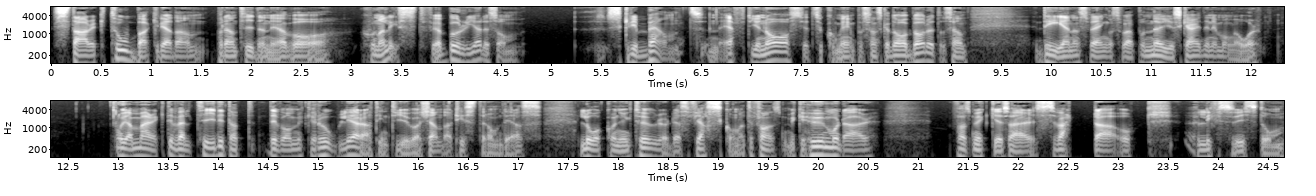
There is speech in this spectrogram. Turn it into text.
stark tobak redan på den tiden när jag var journalist. För jag började som skribent. Efter gymnasiet så kom jag in på Svenska Dagbladet och sen DN en sväng och så var jag på Nöjesguiden i många år. Och jag märkte väldigt tidigt att det var mycket roligare att intervjua kända artister om deras lågkonjunkturer och deras fiaskon. Att det fanns mycket humor där. Fanns mycket så här svärta och livsvisdom.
